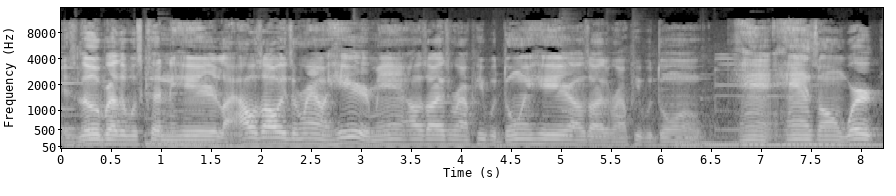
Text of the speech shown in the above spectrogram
his little brother was cutting the hair. Like I was always around hair, man. I was always around people doing hair. I was always around people doing hand, hands-on work.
